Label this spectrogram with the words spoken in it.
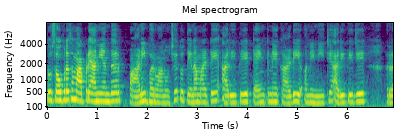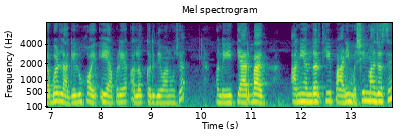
તો સૌપ્રથમ આપણે આની અંદર પાણી ભરવાનું છે. તો તેના માટે આ રીતે ટેન્કને કાઢી અને નીચે આ રીતે જે રબર લાગેલું હોય એ આપણે અલગ કરી દેવાનું છે. અને ત્યારબાદ આની અંદરથી પાણી મશીનમાં જશે.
